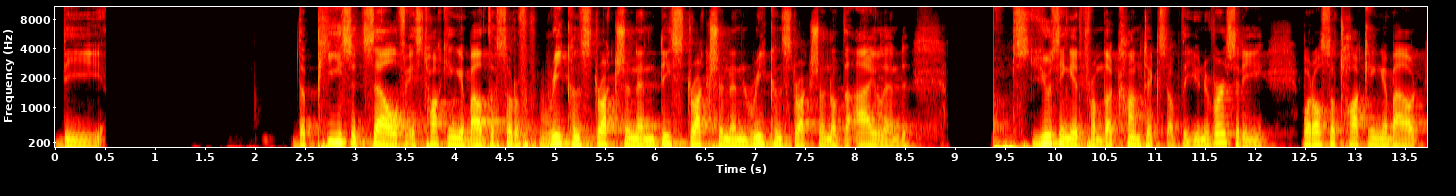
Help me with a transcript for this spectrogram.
The the piece itself is talking about the sort of reconstruction and destruction and reconstruction of the island, using it from the context of the university, but also talking about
